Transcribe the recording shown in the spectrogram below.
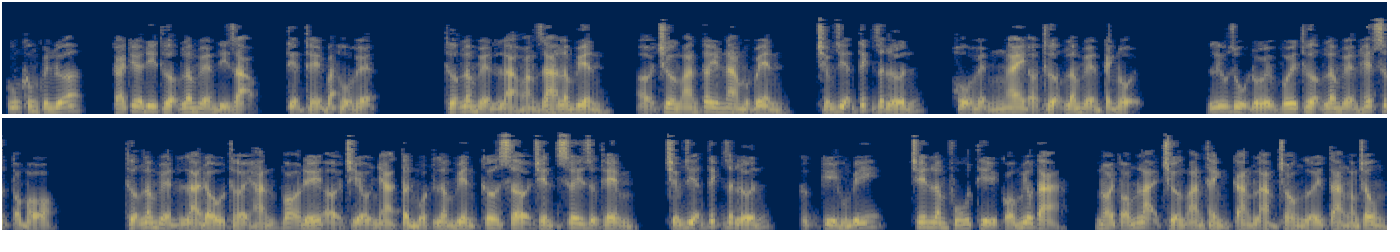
cũng không quên nữa, cái kia đi thượng lâm huyện đi dạo, tiện thể bắt hộ huyện. Thượng lâm huyện là hoàng gia lâm viên, ở trường an tây nam một bên, chiếm diện tích rất lớn, hộ huyện ngay ở thượng lâm huyện cảnh nội. Lưu dụ đối với thượng lâm huyện hết sức tò mò. Thượng lâm huyện là đầu thời hán võ đế ở triều nhà tần một lâm viên cơ sở trên xây dựng thêm, chiếm diện tích rất lớn, cực kỳ hùng vĩ, trên lâm phú thì có miêu tả, nói tóm lại trường an thành càng làm cho người ta ngóng trông.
